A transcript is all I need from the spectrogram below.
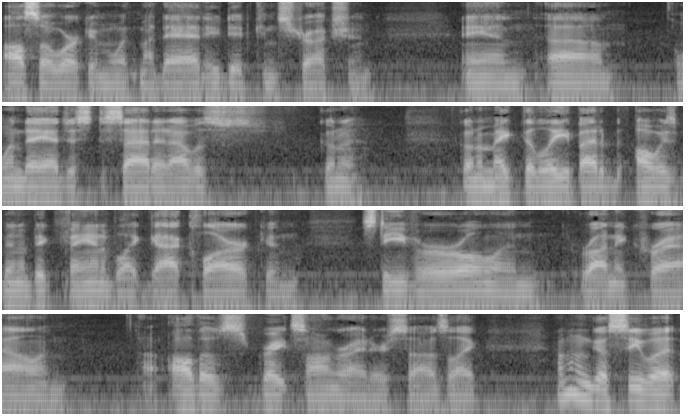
also working with my dad, who did construction, and um, one day I just decided I was gonna gonna make the leap. I'd always been a big fan of like Guy Clark and Steve Earle and Rodney Crowell and uh, all those great songwriters. So I was like, I'm gonna go see what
